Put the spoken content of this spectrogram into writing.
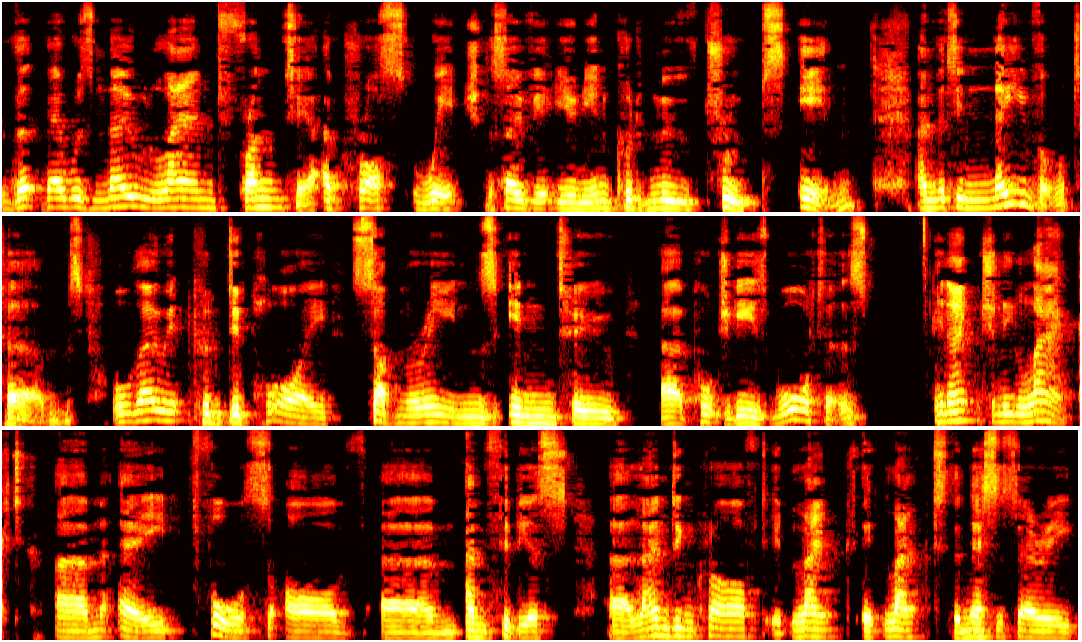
that there was no land frontier across which the Soviet Union could move troops in, and that in naval terms, although it could deploy submarines in into uh, Portuguese waters, it actually lacked um, a force of um, amphibious uh, landing craft. It lacked it lacked the necessary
